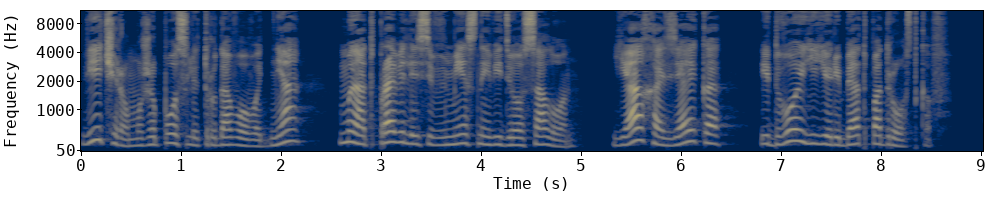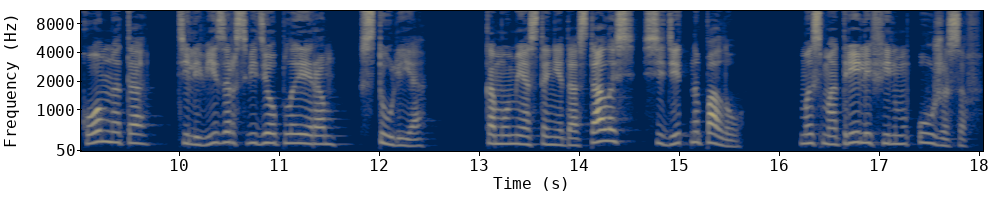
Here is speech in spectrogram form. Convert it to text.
Вечером, уже после трудового дня, мы отправились в местный видеосалон. Я, хозяйка и двое ее ребят-подростков. Комната, телевизор с видеоплеером, стулья. Кому места не досталось, сидит на полу. Мы смотрели фильм ужасов.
